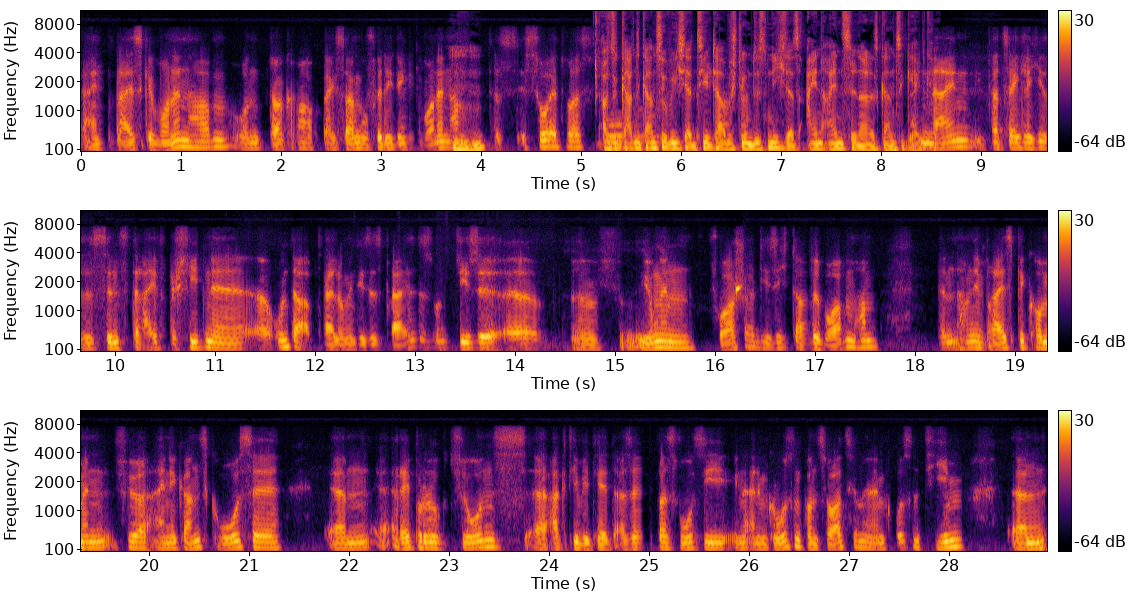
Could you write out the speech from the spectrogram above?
einen Preis gewonnen haben. Und da kann man auch gleich sagen, wofür die den gewonnen haben. Mhm. Das ist so etwas. Also ganz, ganz so, wie ich es erzählt habe, stimmt es nicht, dass ein Einzelner das ganze Geld kriegt. Nein, tatsächlich ist es, sind es drei verschiedene äh, Unterabteilungen dieses Preises. Und diese äh, äh, jungen Forscher, die sich da beworben haben, haben den Preis bekommen für eine ganz große ähm, Reproduktionsaktivität, also etwas, wo sie in einem großen Konsortium, in einem großen Team ähm,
